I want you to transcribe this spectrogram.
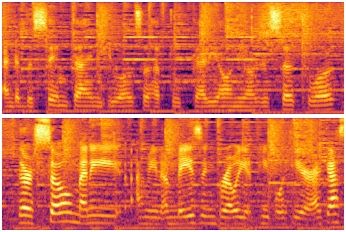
and at the same time, you also have to carry on your research work. There are so many, I mean, amazing, brilliant people here. I guess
